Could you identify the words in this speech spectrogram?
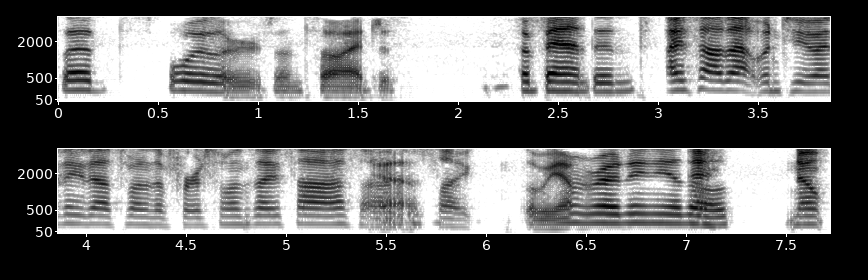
said spoilers, and so I just abandoned. I saw that one too. I think that's one of the first ones I saw, so I was just like, So we haven't read any of Eh. those. nope.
